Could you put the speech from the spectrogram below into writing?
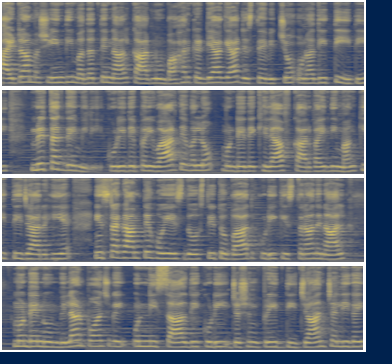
ਹਾਈਡਰਾ ਮਸ਼ੀਨ ਦੀ ਮਦਦ ਦੇ ਨਾਲ ਕਾਰ ਨੂੰ ਬਾਹਰ ਕੱਢਿਆ ਗਿਆ, ਜਿਸ ਦੇ ਵਿੱਚੋਂ ਉਹਨਾਂ ਦੀ ਧੀ ਦੀ ਮ੍ਰਿਤਕ ਦੇ ਮਿਲੀ। ਕੁੜੀ ਦੇ ਪਰਿਵਾਰ ਦੇ ਵੱਲੋਂ ਮੁੰਡੇ ਦੇ ਖਿਲਾਫ ਕਾਰਵਾਈ ਦੀ ਮੰਗ ਕੀਤੀ ਜਾ ਰਹੀ ਹੈ। ਇੰਸਟਾਗ੍ਰam ਤੇ ਹੋਈ ਇਸ ਦੋਸਤੀ ਤੋਂ ਬਾਅਦ ਕੁੜੀ ਕਿਸ ਤਰ੍ਹਾਂ ਦੇ ਨਾਲ ਮੁੰਡੇ ਨੂੰ ਮਿਲਣ ਪਹੁੰਚ ਗਈ। 19 ਸਾਲ ਦੀ ਕੁੜੀ ਜਸ਼ਨਪ੍ਰੀਤ ਦੀ ਜਾਨ ਚਲੀ ਗਈ।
